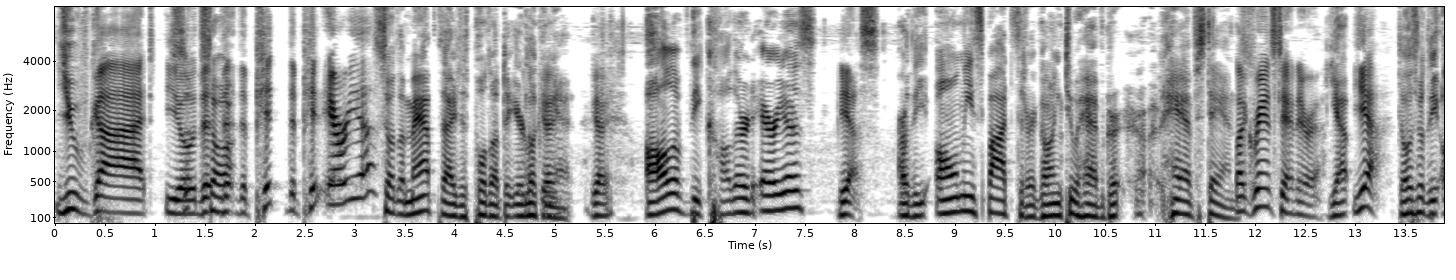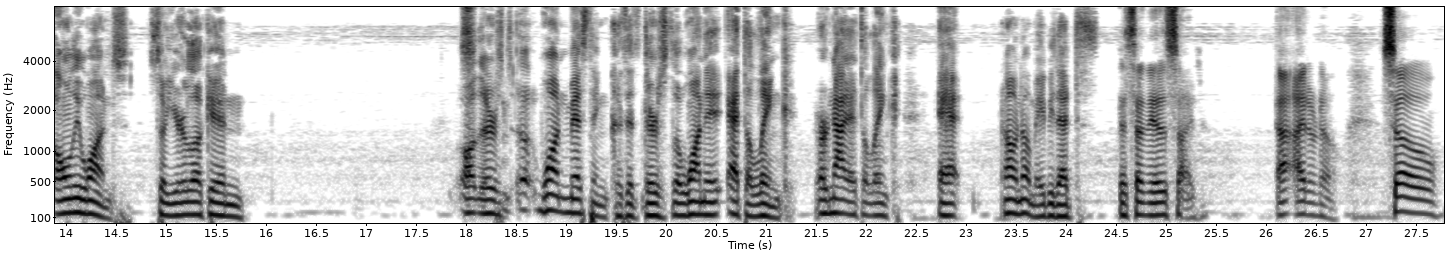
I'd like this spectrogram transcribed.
You've got, you know, So- the, so- the, the pit, the pit area. So the map that I just pulled up that you're looking Okay. at, Okay. all of the colored areas Yes. are the only spots that are going to have gr- have stands. Like grandstand area. Yep. Yeah. Those are the only ones. So you're looking. Oh, there's uh, one missing because there's the one at the link, or not at the link. At oh no, maybe that's That's on the other side. I, I don't know. So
